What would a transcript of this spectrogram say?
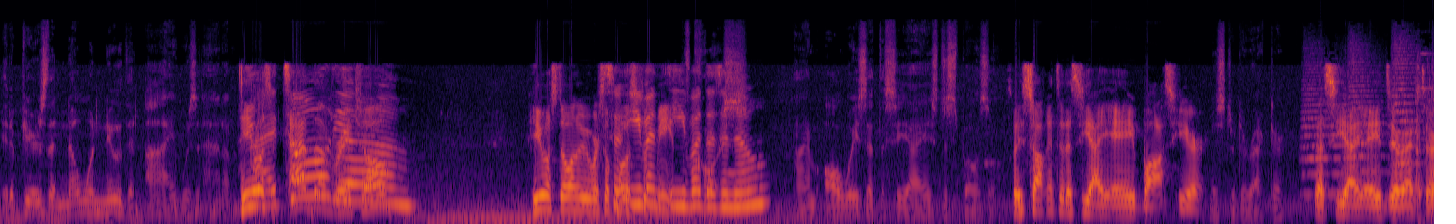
it appears that no one knew that I was Adam. He was I told Adam, ya. Rachel. He was the one we were So supposed even to meet. Eva of course. doesn't know. I'm always at the CIA's disposal, So he's talking to the CIA boss here, Mr. Director. the CIA director.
